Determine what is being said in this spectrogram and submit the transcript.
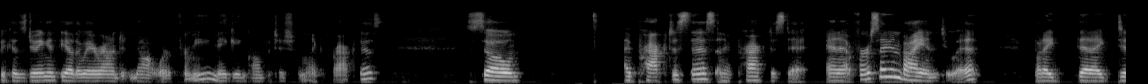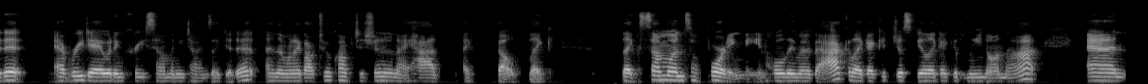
because doing it the other way around did not work for me making competition like a practice so I practiced this and I practiced it. And at first I didn't buy into it, but I that I did it every day I would increase how many times I did it. And then when I got to a competition and I had I felt like like someone supporting me and holding my back, like I could just feel like I could lean on that. And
